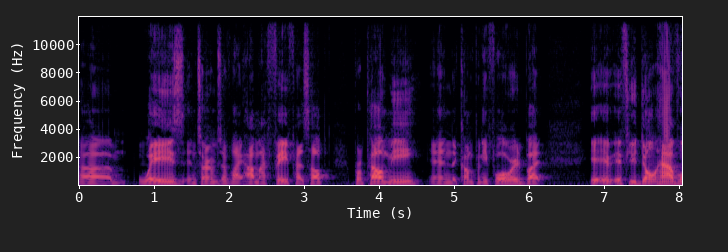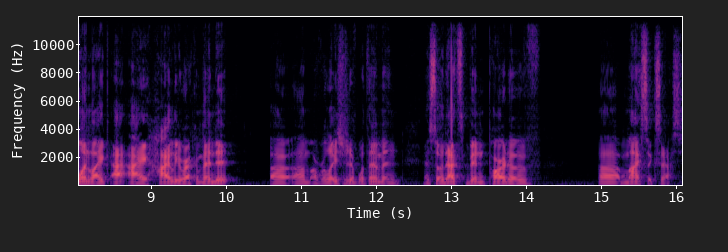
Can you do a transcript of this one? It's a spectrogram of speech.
um, ways in terms of like how my faith has helped propel me and the company forward. But if, if you don't have one, like I, I highly recommend it, uh, um, a relationship with him, and and so that's been part of uh, my success.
